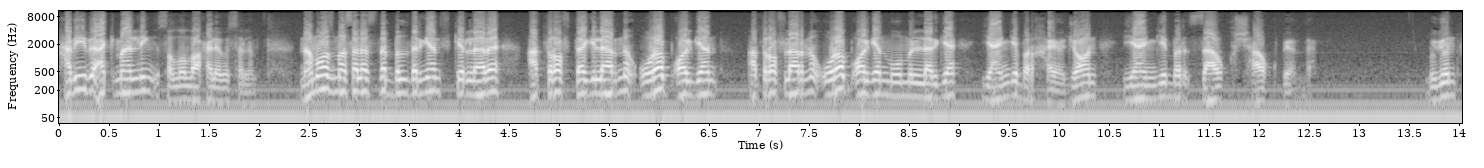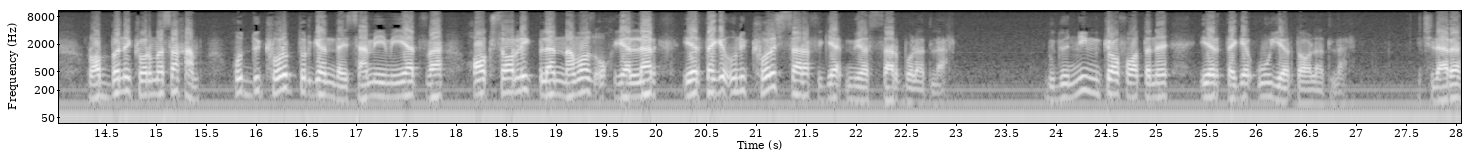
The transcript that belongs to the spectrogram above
Habibi akmalning sollallohu alayhi vasallam namoz masalasida bildirgan fikrlari atrofdagilarni o'rab olgan atroflarini o'rab olgan mo'minlarga yangi bir hayajon yangi bir zavq shavq berdi. Bugun robbini ko'rmasa ham xuddi ko'rib turganday samimiyat va hokisorlik bilan namoz o'qiganlar ertaga uni ko'rish sarafiga muyassar bo'ladilar. Bugunning mukofotini ertaga u yerda oladilar. Ichlari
